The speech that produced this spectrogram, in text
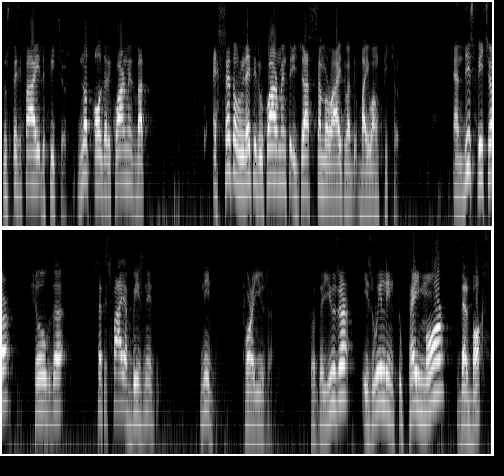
to specify the features not all the requirements but a set of related requirements is just summarized by, by one feature. And this feature should uh, satisfy a business need for a user. So the user is willing to pay more that box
